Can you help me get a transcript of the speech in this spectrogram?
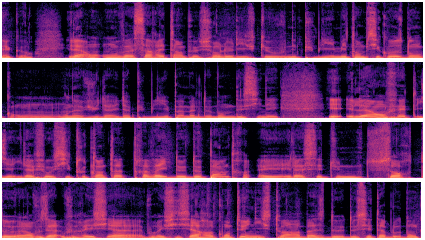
D'accord. Et là, on, va s'arrêter un peu sur le livre que vous venez de publier, Métampsychose. Donc, on, a vu, il a, publié pas mal de bandes dessinées. Et, là, en fait, il a, fait aussi tout un travail de, peintre. Et, là, c'est une sorte. Alors, vous, réussissez à, raconter une histoire à base de, ces tableaux. Donc,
